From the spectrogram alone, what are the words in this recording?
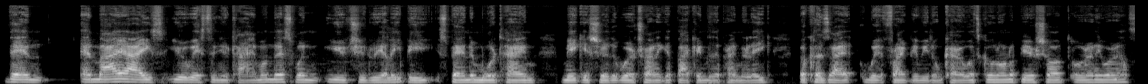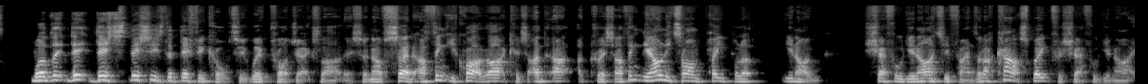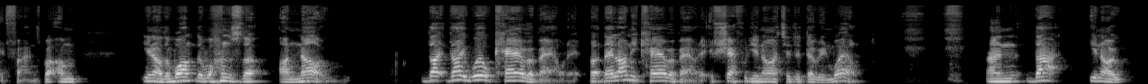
then in my eyes, you're wasting your time on this when you should really be spending more time making sure that we're trying to get back into the Premier League. Because I, we, frankly, we don't care what's going on at Beerschot or anywhere else. Well, this this is the difficulty with projects like this, and I've said I think you're quite right, Chris. I, I, Chris, I think the only time people are, you know, Sheffield United fans, and I can't speak for Sheffield United fans, but I'm, you know, the one the ones that I know, they they will care about it, but they'll only care about it if Sheffield United are doing well, and that you know,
